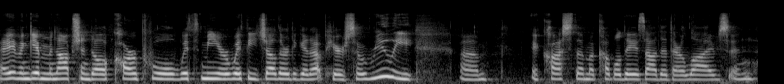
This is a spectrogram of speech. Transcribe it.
I even gave them an option to all carpool with me or with each other to get up here. So really, um, it cost them a couple days out of their lives, and,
